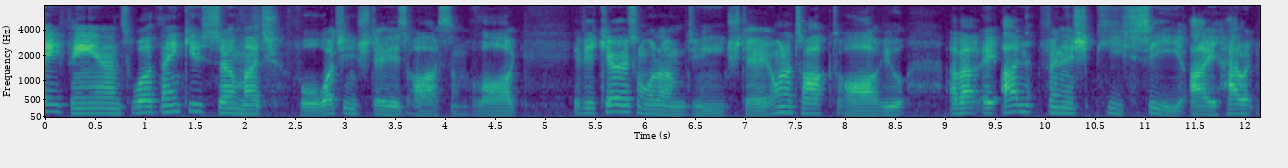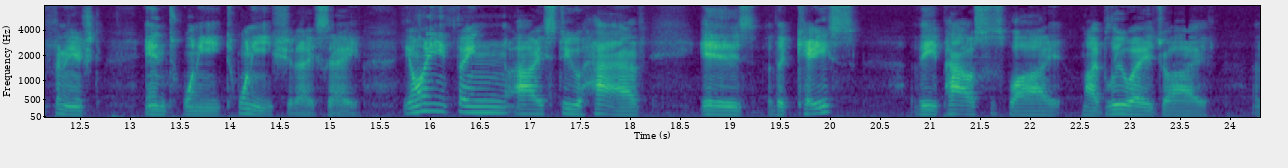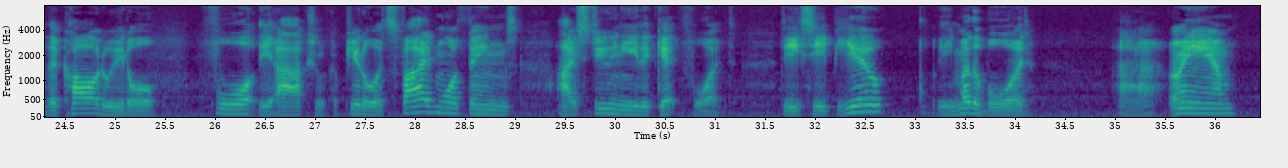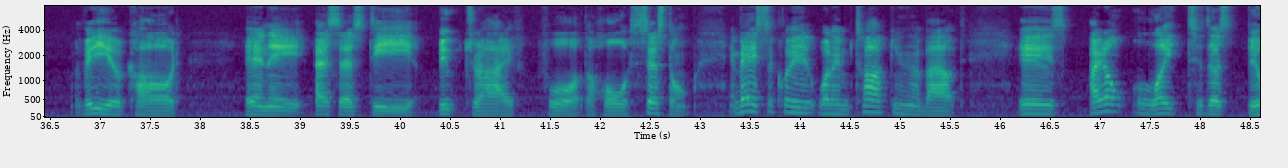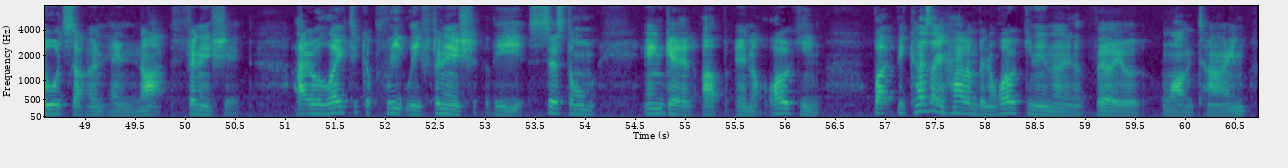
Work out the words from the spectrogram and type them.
Hey fans, well thank you so much for watching today's awesome vlog. If you're curious on what I'm doing today, I want to talk to all of you about a unfinished PC I haven't finished in 2020, should I say. The only thing I still have is the case, the power supply, my Blu-ray drive, the card reader for the actual computer. It's five more things I still need to get for it. The CPU, the motherboard, uh, RAM, video card, and a SSD boot drive for the whole system. And basically what I'm talking about is I don't like to just build something and not finish it. I would like to completely finish the system and get it up and working. But because I haven't been working in a very long time,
